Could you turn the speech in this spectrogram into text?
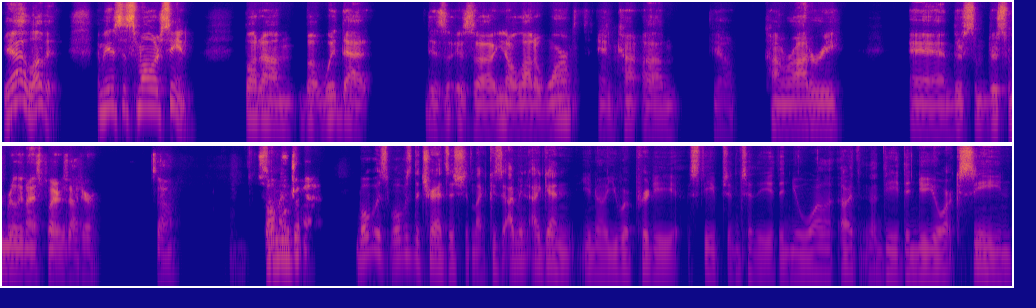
Yeah, I love it. I mean, it's a smaller scene, but um, but with that, there's is uh, you know a lot of warmth and um, you know camaraderie, and there's some there's some really nice players out here. So, so, so I'm enjoying it. What was what was the transition like? Because I mean, again, you know, you were pretty steeped into the the New Orleans or the the New York scene,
